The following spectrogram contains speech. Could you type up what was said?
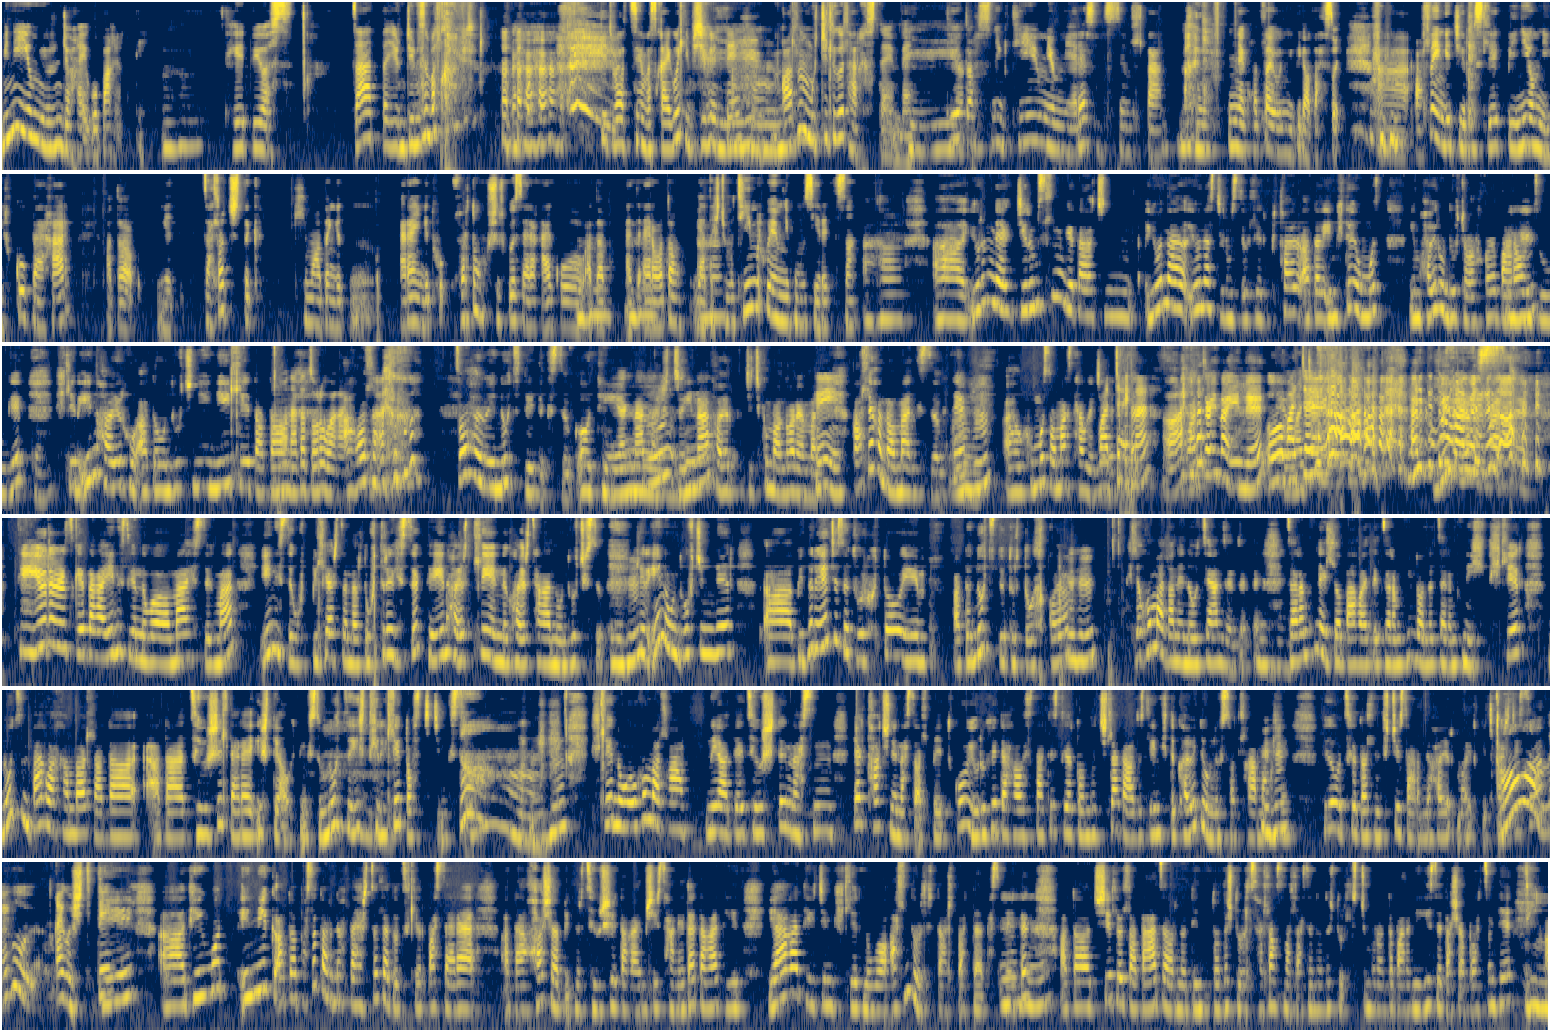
Миний юм ер нь жоох айгүй баг юм. Аа. Тэгэхэд би бас за та ер нь жимсэн болох юм биш гэж бодсон юм бас гайгүй юм шиг байна те. Гол нь мөчлөгөө л харах хэрэгтэй юм байна. Тэгээд бас нэг тим юм яриа сонссон юм л да. Яг худлаа юу гэдэг одоо асууя. Аа олон ингэж ирэмслээд биений өмнө ирэхгүй байхаар одоо ингээд залуучдаг гэх юм одоо ингээд арай ингээд хурдан хөшөрхөөс арай гайгүй одоо арай удаан яадаг ч юм уу тиймэрхүү юмны хүмүүс яриад байсан. Аха. Аа ер нь яг жирэмслэн гэдэг аа чинь юуна юунаас жирэмслэх гэхээр бит хоёр одоо эмэгтэй хүмүүс юм хоёр өндөвч байгаа байхгүй баруун зүүнгээд. Тэгэхээр энэ хоёр одоо өндөвчний нийлээд одоо надад зураг байгаа. Агуулга 100% нөөцтэй байдаг гэсэн үг. Өө тийм яг наад хоёр чинь наад хоёр жижигхэн бондгоор юм байна. Голынх нь умаа гэсэн үг тийм. Хүмүүс умаагс тав гэж ярьдаг. Важайна. Важайна инээ. Оо важайна. Харин хүмүүс Тэгээ uterus гэдэг байгаа энэ хэсэг нь нөгөө маа хэсэг маань энэ хэсэг бэлгээр стандарт өвтрээ хэсэг. Тэгээ энэ хоёр талын нэг хоёр цагаан өндгөвч хэсэг. Тэгэхээр энэ өндгөвчнээр бид нар ээжээсээ төрөхдөө ийм одоо нөөцтэй төрдөг байхгүй юу? Тэгэхээр хүм болгоны нөөц янз янз байдаг. Заримд нь илүү бага байдаг, заримд нь дундад, заримд нь их. Тэгэхээр нөөц нь бага байх юм бол одоо одоо цэвэршил дараа эрт явагдана гэсэн. Нөөцөө эрт хэрэглээд дуусчих гэсэн. Тэгэхээр нөгөө хүм болгон нэг одоо цэвэршдэг нас нь яг тоочны нас бол байдгүй. Ерөнхийдөө хаа статистикээр дундажлаад аваад үзлээ. Энэ гэхдээ ковид өмнөх судалгаа Монголын. Тэгээ үзэхэд бол 49.2 моёр гэж гарч ирсэн. Айгу гайгүй шүү дээ. Аа тэгэнгүүт энийг одоо бусад орныхтай харьцуулаад үзэхлээр бас арай одоо хоошоо бид нэр цэвэршээд байгаа юм шиг санагдаад байгаа. Тэгээд яагаад тэгж юм гэхлээр нөгөө олон төрөлттэй холбоотой бас байдаг. Одоо жишээлбэл одоо Азийн орнуудын дундаж төрөл Солонгос маласын дундаж төрөлт чинь бүр одоо бараг нэгээсээ дошоо бууцсан тий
